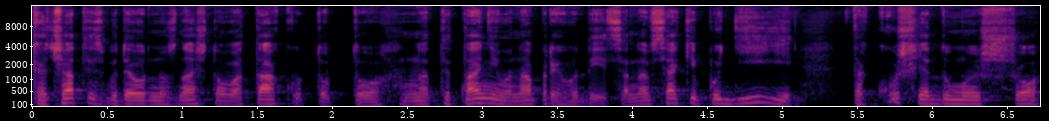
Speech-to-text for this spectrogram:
Качатись буде однозначно в атаку, тобто на Титані вона пригодиться. На всякі події також, я думаю, що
